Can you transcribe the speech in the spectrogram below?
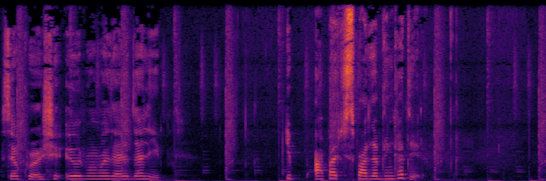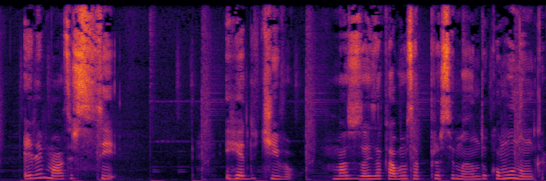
seu crush e o irmão mais velho dali, e a participar da brincadeira. Ele mostra-se irredutível, mas os dois acabam se aproximando como nunca,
